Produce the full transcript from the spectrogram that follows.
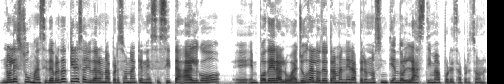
No le sumas. Si de verdad quieres ayudar a una persona que necesita algo, eh, empodéralo, ayúdalo de otra manera, pero no sintiendo lástima por esa persona.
